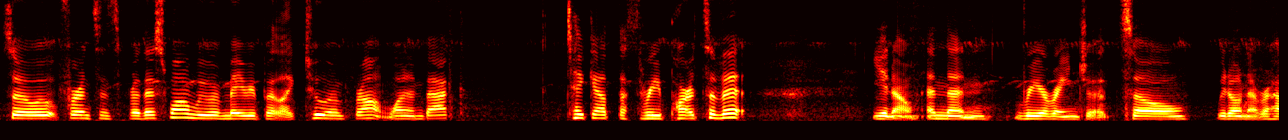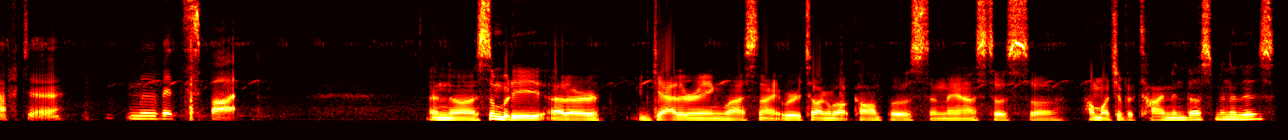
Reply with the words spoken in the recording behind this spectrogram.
So for instance, for this one, we would maybe put like two in front, one in back, take out the three parts of it, you know, and then rearrange it. So we don't ever have to move its spot. And uh, somebody at our gathering last night, we were talking about compost, and they asked us uh, how much of a time investment it is.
